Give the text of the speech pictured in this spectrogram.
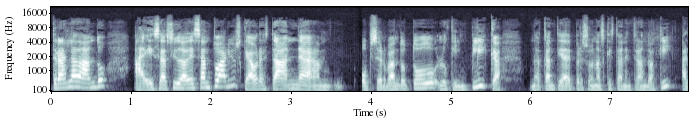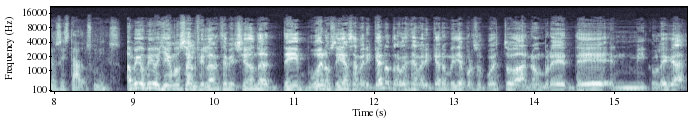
trasladando a esas ciudades santuarios que ahora están observando todo lo que implica una cantidad de personas que están entrando aquí a los Estados Unidos. Amigos míos, llegamos al final de esta emisión de Buenos Días Americano, a través de Americano Media, por supuesto, a nombre de mi colega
